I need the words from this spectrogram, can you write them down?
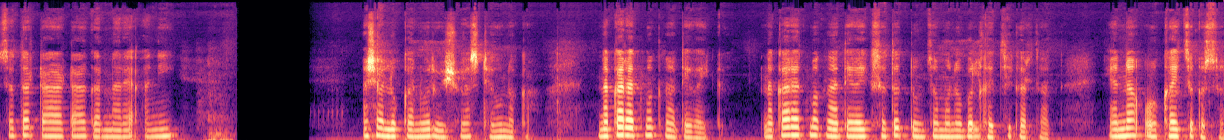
सतत टाळाटाळ करणाऱ्या आणि अशा लोकांवर विश्वास ठेवू नका. नकारात्मक नातेवाईक. नकारात्मक नातेवाईक सतत तुमचं मनोबल खच्ची करतात. यांना ओळखायचं कसं?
